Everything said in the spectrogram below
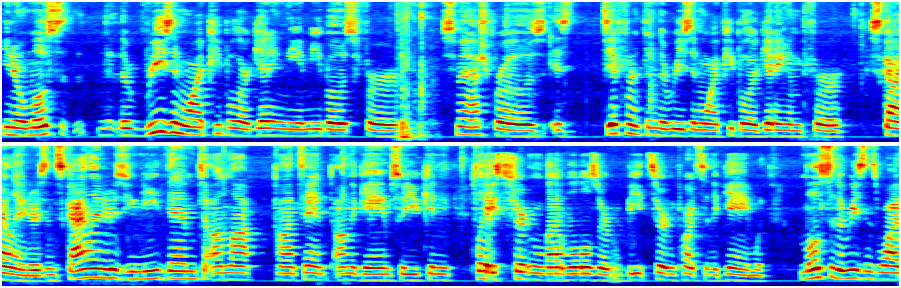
you know, most the, the reason why people are getting the amiibos for Smash Bros. is different than the reason why people are getting them for Skylanders. And Skylanders, you need them to unlock content on the game so you can play certain levels or beat certain parts of the game. With most of the reasons why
